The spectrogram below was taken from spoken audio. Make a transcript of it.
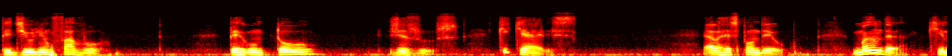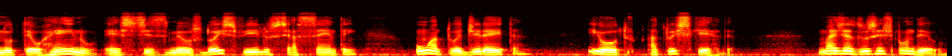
pediu-lhe um favor. Perguntou Jesus: Que queres? Ela respondeu: Manda que no teu reino estes meus dois filhos se assentem, um à tua direita e outro à tua esquerda. Mas Jesus respondeu:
